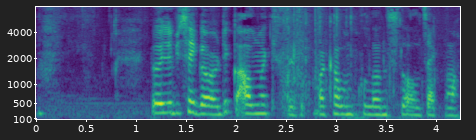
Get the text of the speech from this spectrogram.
Böyle bir şey gördük. Almak istedik. Bakalım kullanışlı olacak mı?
